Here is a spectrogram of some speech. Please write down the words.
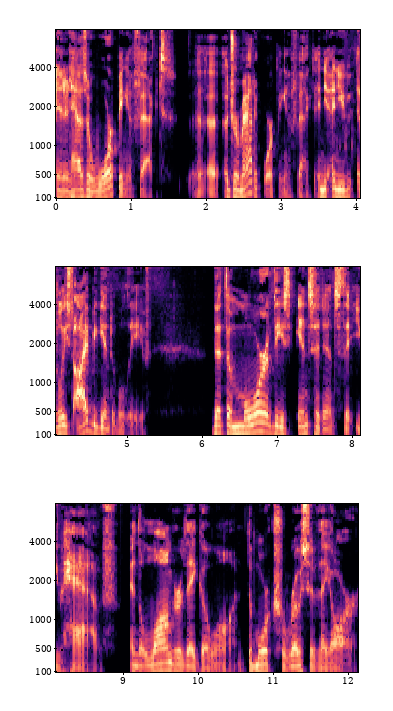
and it has a warping effect, a, a dramatic warping effect. And and you, at least I begin to believe that the more of these incidents that you have, and the longer they go on, the more corrosive they are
